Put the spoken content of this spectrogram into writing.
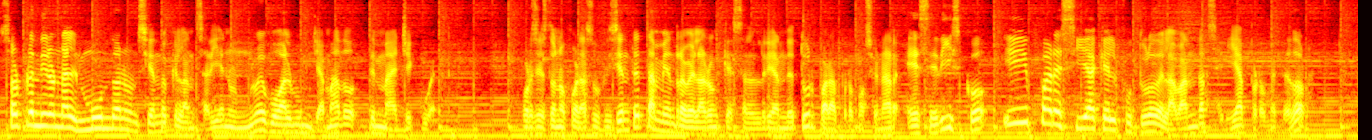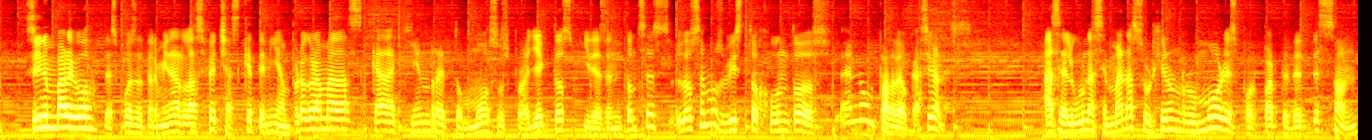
sorprendieron al mundo anunciando que lanzarían un nuevo álbum llamado The Magic Web. Por si esto no fuera suficiente, también revelaron que saldrían de tour para promocionar ese disco y parecía que el futuro de la banda sería prometedor. Sin embargo, después de terminar las fechas que tenían programadas, cada quien retomó sus proyectos y desde entonces los hemos visto juntos en un par de ocasiones. Hace algunas semanas surgieron rumores por parte de The Sun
